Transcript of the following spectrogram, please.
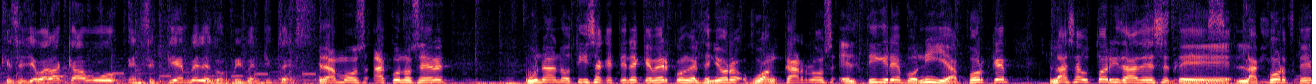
que se llevará a cabo en septiembre de 2023. Le damos a conocer una noticia que tiene que ver con el señor Juan Carlos el Tigre Bonilla, porque las autoridades de la Corte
